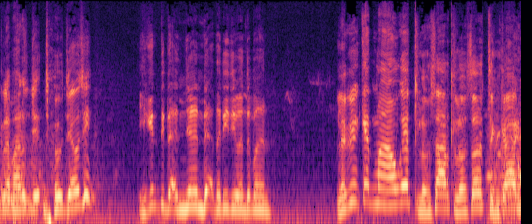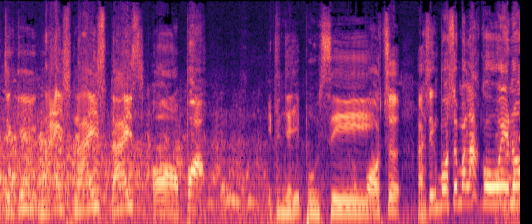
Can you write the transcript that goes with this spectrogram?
Kenapa harus jauh-jauh sih? ya kan tidak nyandak tadi teman-teman. Kuwi ket mau ket glosar-glosar jengkang jengking. Nice, nice, nice. Opo? Itu nyari pose. Pose. Ha sing pose malah kowe no.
